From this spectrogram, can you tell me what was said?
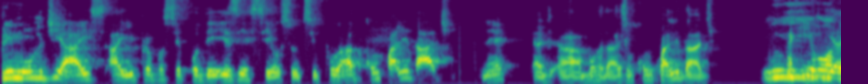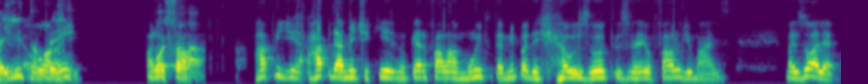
primordiais aí para você poder exercer o seu discipulado com qualidade, né? A abordagem com qualidade. E, aqui, Ronald, e aí também. Olha pode só, falar. Rapid, rapidamente aqui, não quero falar muito também para deixar os outros, né? eu falo demais. Mas olha,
